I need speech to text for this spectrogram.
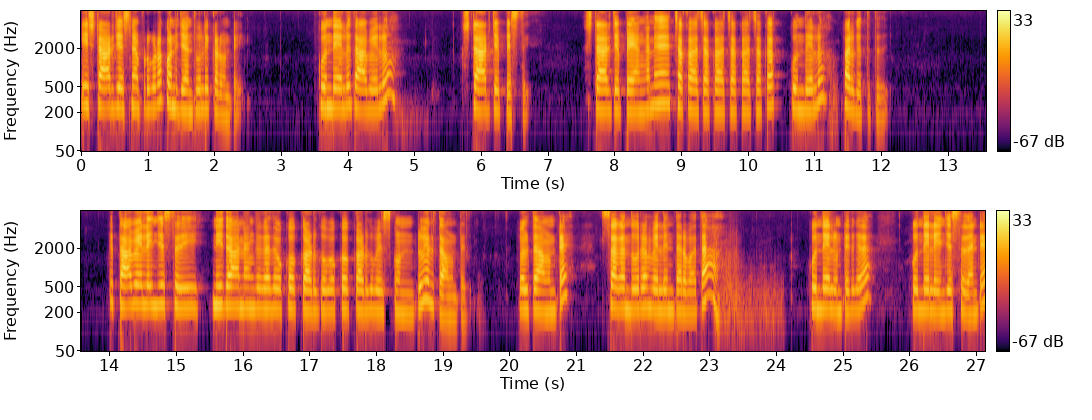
ఈ స్టార్ట్ చేసినప్పుడు కూడా కొన్ని జంతువులు ఇక్కడ ఉంటాయి. కుందేలు తాబేలు స్టార్ట్ చెప్పేస్తాయి. స్టార్ట్ చెప్పేయంగానే చక చక చక చక కుందేలు పరిగెత్తుతుంది. తాబేలు ఏం చేస్తుంది? నిదానంగా కదా ఒక్కొక్క అడుగు ఒక్కొక్క అడుగు వేసుకుంటూ వెళ్తూ ఉంటుంది. వెళ్తూ ఉంటే సగం దూరం వెళ్ళిన తర్వాత కుందేలు ఉంటుంది కదా కుందేలు ఏం చేస్తుంది అంటే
